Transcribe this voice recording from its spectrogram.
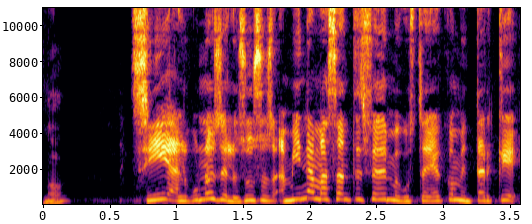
¿No? Sí, algunos de los usos. A mí nada más antes, Fede, me gustaría comentar que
